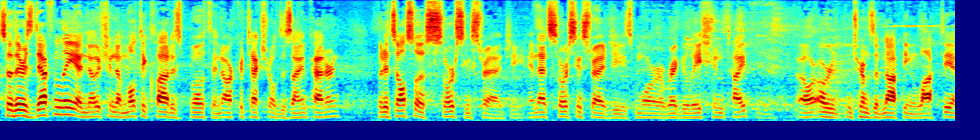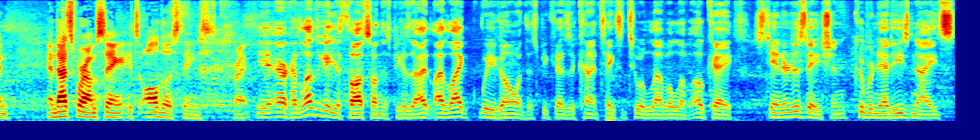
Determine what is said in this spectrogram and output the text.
So there's definitely a notion that multi-cloud is both an architectural design pattern, but it's also a sourcing strategy. And that sourcing strategy is more a regulation type, or, or in terms of not being locked in. And that's where I'm saying it's all those things, right? Yeah, Eric, I'd love to get your thoughts on this because I, I like where you're going with this because it kind of takes it to a level of, okay, standardization, Kubernetes, nice,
